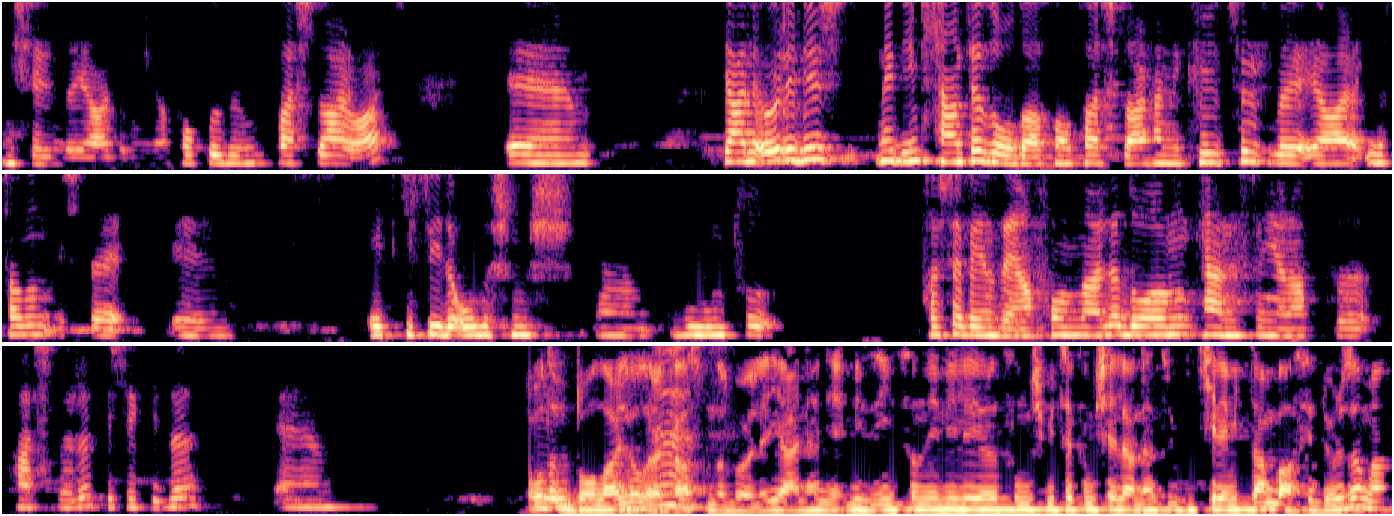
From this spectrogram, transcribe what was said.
Michel'in de yardımıyla topladığımız taşlar var. E, yani öyle bir ne diyeyim sentez oldu aslında o taşlar. Hani kültür veya insanın işte e, etkisiyle oluşmuş e, buluntu taşa benzeyen formlarla doğanın kendisini yarattığı taşları bir şekilde e, o da dolaylı olarak evet. aslında böyle. Yani hani biz insan eliyle yaratılmış bir takım şeyler, yani kiremitten bahsediyoruz ama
